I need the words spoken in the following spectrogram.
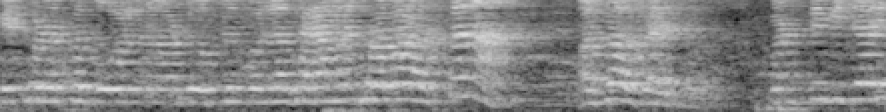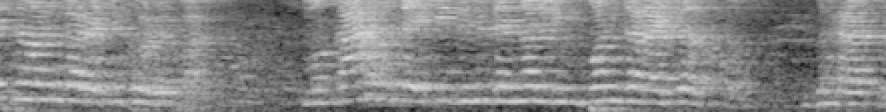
हे थोडंसं बोलणं टोचून बोलणं घरामध्ये थोडंफार असतं ना असं असायचं. पण ती बिचारी सहन करायची थोडेफार. मग काय होतं एके दिवशी त्यांना लिंपण करायचं असतं घराचं.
